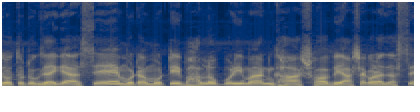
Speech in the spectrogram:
যতটুকু জায়গা আছে মোটামুটি ভালো পরিমাণ ঘাস হবে আশা করা যাচ্ছে।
